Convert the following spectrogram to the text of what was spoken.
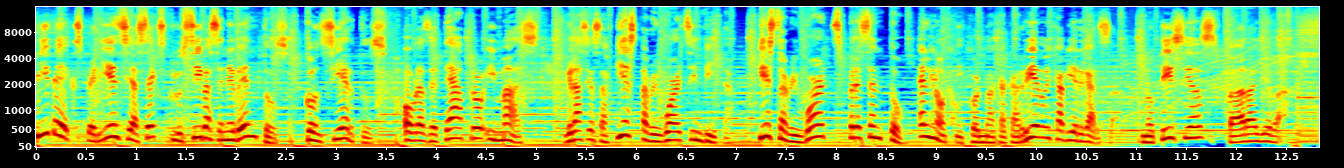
Vive experiencias exclusivas en eventos, conciertos, obras de teatro y más, gracias a Fiesta Rewards Invita Fiesta Rewards presentó El Noti con Maca Carriedo y Javier Garza. Noticias para llevar.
